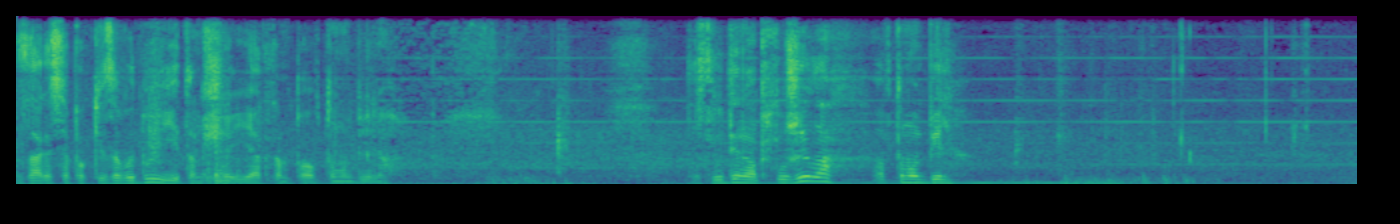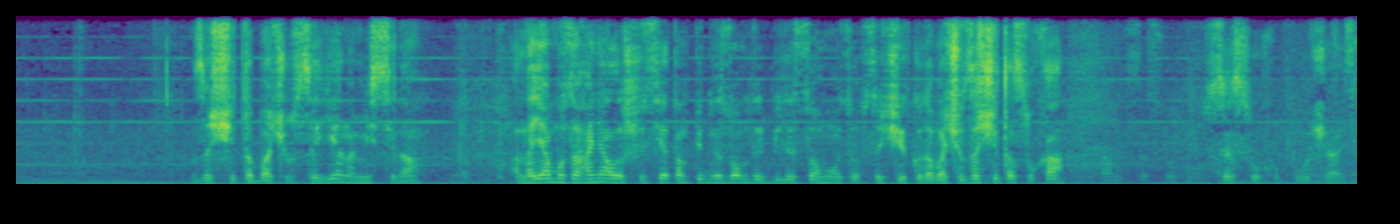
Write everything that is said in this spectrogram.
Зараз я поки заведу її там що і як там по автомобілю. Тобто людина обслужила автомобіль. Защита бачу, все є на місці. Да? А на яму заганяли щось є там під низом, де біля самого цього все чітко. Да? Бачу, защита суха. Там все сухо. Все сухо виходить.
